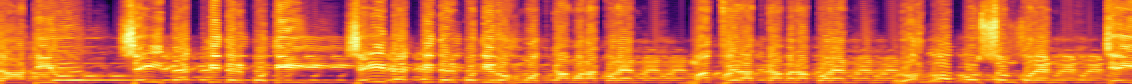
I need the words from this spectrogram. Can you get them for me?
চাটিও সেই ব্যক্তিদের প্রতি, সেই ব্যক্তিদের প্রতি রহমত কামনা করেন, মাগফিরাত কামনা করেন, রহমত বর্ষণ করেন, যেই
